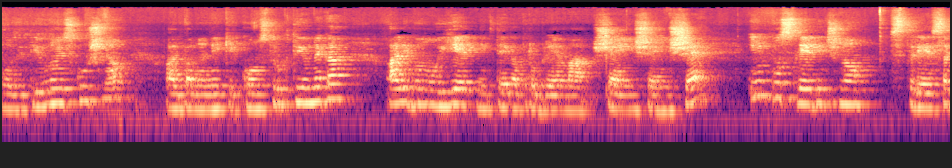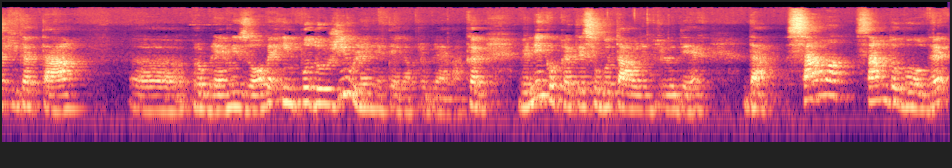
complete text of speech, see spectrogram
pozitivno izkušnjo, ali pa na nekaj konstruktivnega, ali bomo ujetni tega problema še in še in še in posledično stresa, ki ga ta uh, problem izove, in podoživljanje tega problema. Ker veliko krat je ugotavljeno pri ljudeh, da samo sam dogodek,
